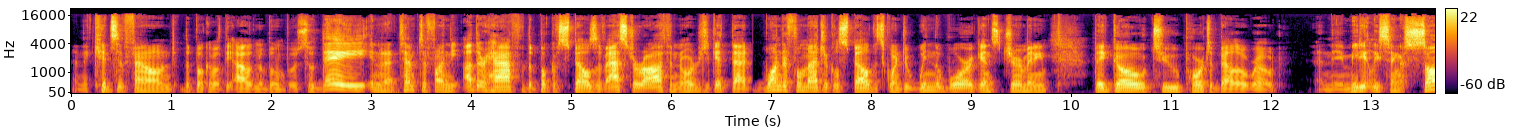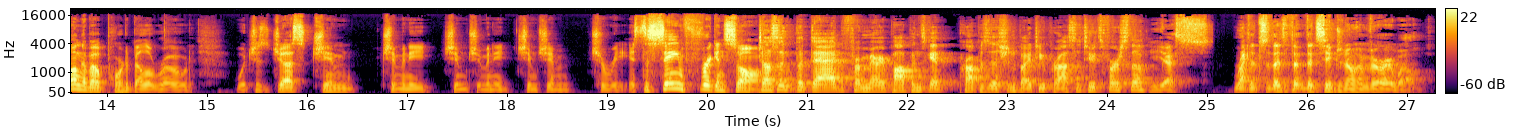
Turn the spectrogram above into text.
And the kids have found the book about the Isle of Naboombu. So they, in an attempt to find the other half of the Book of Spells of Astaroth, in order to get that wonderful magical spell that's going to win the war against Germany, they go to Portobello Road. And they immediately sing a song about Portobello Road, which is just chim chimney, chim chimney, chim chim chiree. It's the same friggin' song. Doesn't the dad from Mary Poppins get propositioned by two prostitutes first, though? Yes. Right. That's, that's, that, that seemed to know him very well.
